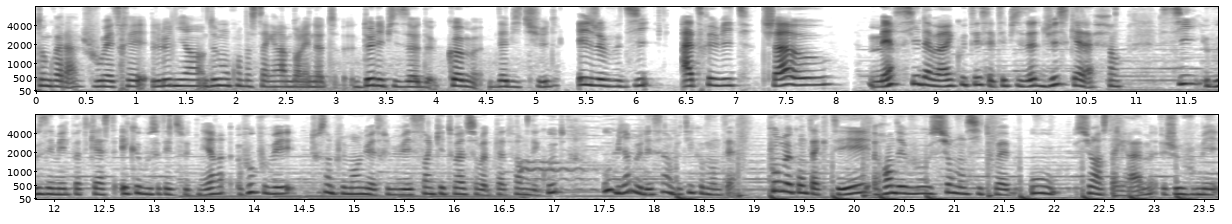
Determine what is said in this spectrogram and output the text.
Donc voilà, je vous mettrai le lien de mon compte Instagram dans les notes de l'épisode comme d'habitude. Et je vous dis à très vite. Ciao Merci d'avoir écouté cet épisode jusqu'à la fin. Si vous aimez le podcast et que vous souhaitez le soutenir, vous pouvez tout simplement lui attribuer 5 étoiles sur votre plateforme d'écoute ou bien me laisser un petit commentaire. Pour me contacter, rendez-vous sur mon site web ou sur Instagram. Je vous mets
